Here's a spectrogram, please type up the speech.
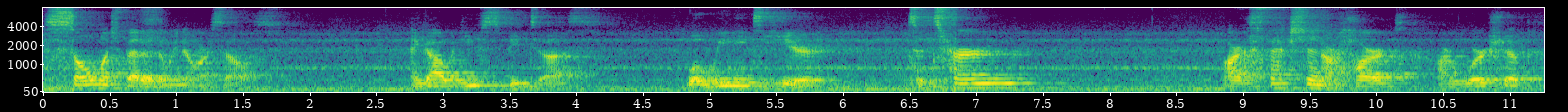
so much better than we know ourselves. And God, would you speak to us what we need to hear to turn our affection, our heart, our worship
